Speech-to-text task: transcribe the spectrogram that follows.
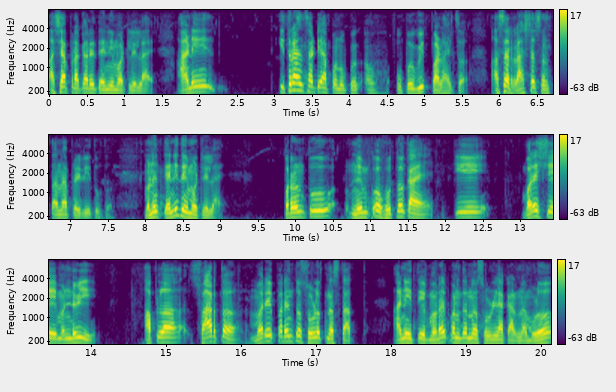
अशा प्रकारे त्यांनी म्हटलेलं आहे. आणि इतरांसाठी आपण उप उपयोगीत पडायचं असं राष्ट्रसंस्थांना प्रेरित होतं. म्हणून त्यांनी ते म्हटलेलं आहे. परंतु नेमकं होतं काय की बरेचसे मंडळी आपला स्वार्थ मरेपर्यंत सोडत नसतात आणि ते मरेपर्यंत न सोडल्या कारणामुळं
